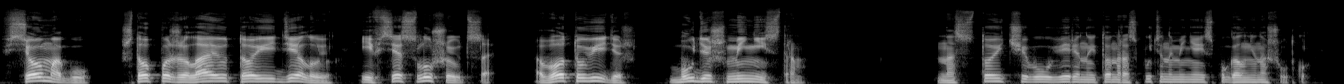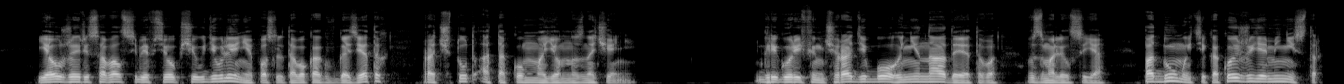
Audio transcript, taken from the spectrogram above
Все могу. Что пожелаю, то и делаю, и все слушаются. Вот увидишь, будешь министром». Настойчиво уверенный тон Распутина меня испугал не на шутку. Я уже рисовал себе всеобщее удивление после того, как в газетах прочтут о таком моем назначении. «Григорий Ефимович, ради бога, не надо этого», — взмолился я. «Подумайте, какой же я министр,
